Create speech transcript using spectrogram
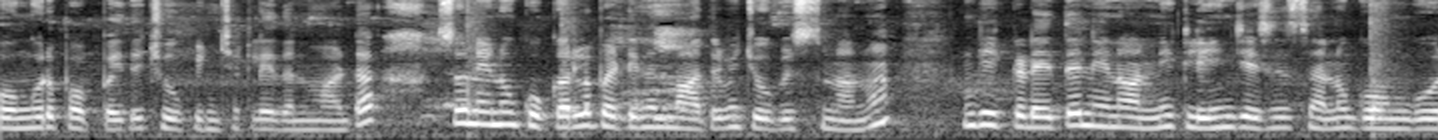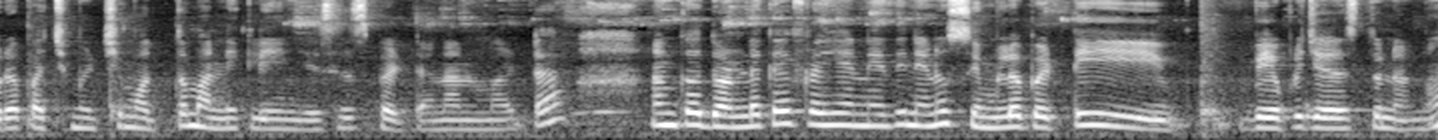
గోంగూర పప్పు అయితే చూపించట్లేదనమాట సో నేను కుక్కర్లో పెట్టినది మాత్రమే చూపిస్తున్నాను. ఇంక ఇక్కడైతే నేను అన్నీ క్లీన్ చేసేసాను గోంగూర. పచ్చిమిర్చి మొత్తం అన్నీ క్లీన్ చేసేసి పెట్టాను అనమాట ఇంకా దొండకాయ ఫ్రై అనేది నేను సిమ్లో పెట్టి వేపుడు చేస్తున్నాను.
